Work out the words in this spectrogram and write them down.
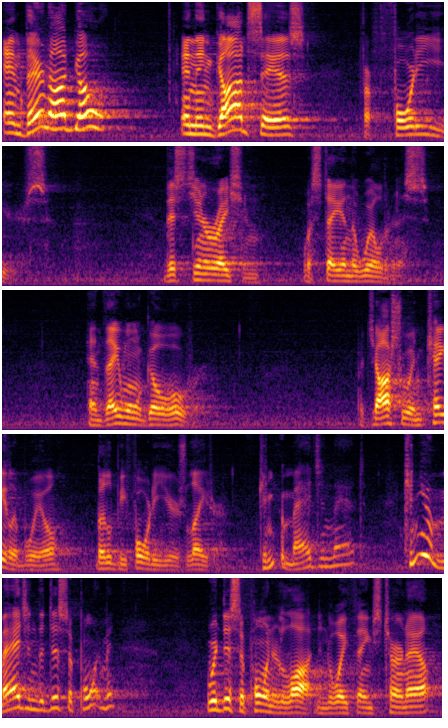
and they're not going? And then God says, for 40 years, this generation will stay in the wilderness and they won't go over. But Joshua and Caleb will, but it'll be 40 years later. Can you imagine that? Can you imagine the disappointment? We're disappointed a lot in the way things turn out.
